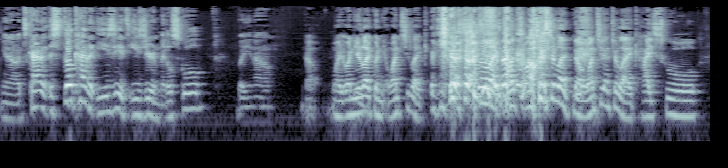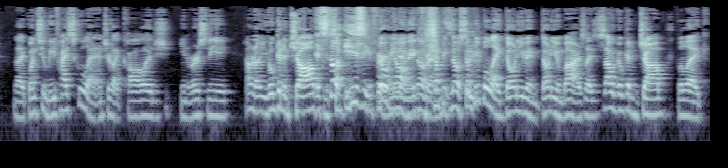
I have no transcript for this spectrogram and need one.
you know, it's kind of, it's still kind of easy. It's easier in middle school, but you know, No. When, when you're like when once you like like once, once you enter like no once you enter like high school like once you leave high school and enter like college university I don't know you go get a job it's still some- easy for no, me no, to make no, friends. Some, no, some people like don't even don't even bother. It's like so I would go get a job, but like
